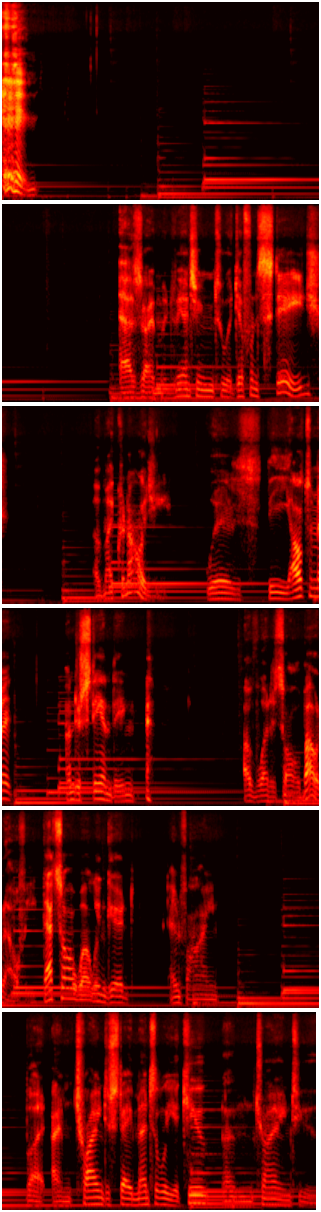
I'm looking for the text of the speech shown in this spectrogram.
As I'm advancing to a different stage of my chronology with the ultimate understanding of what it's all about, Alfie. That's all well and good and fine. But I'm trying to stay mentally acute. I'm trying to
